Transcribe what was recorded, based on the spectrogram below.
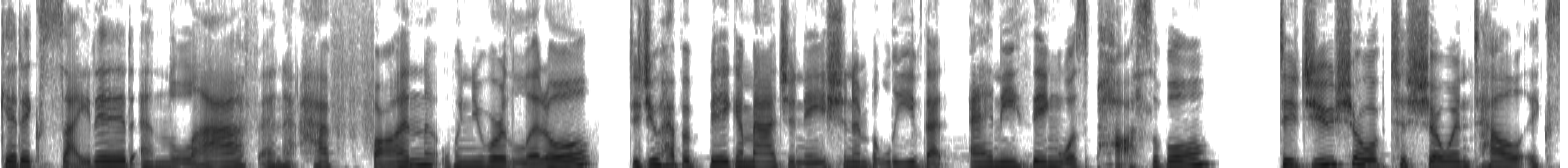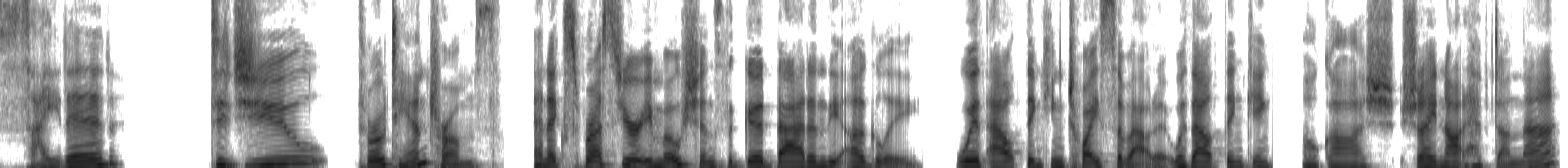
get excited and laugh and have fun when you were little? Did you have a big imagination and believe that anything was possible? Did you show up to show and tell excited? Did you throw tantrums and express your emotions, the good, bad, and the ugly, without thinking twice about it, without thinking, oh gosh, should I not have done that?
